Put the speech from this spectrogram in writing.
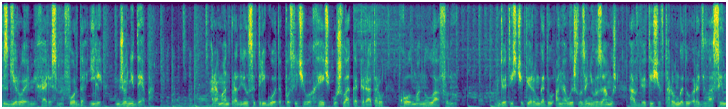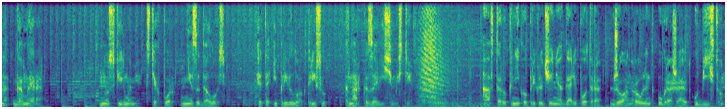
с героями Харрисона Форда или Джонни Деппа. Роман продлился три года, после чего Хейч ушла к оператору Колману Лафуну – в 2001 году она вышла за него замуж, а в 2002 году родила сына Гомера. Но с фильмами с тех пор не задалось. Это и привело актрису к наркозависимости. Автору книг о приключениях Гарри Поттера Джоан Роулинг угрожают убийством.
